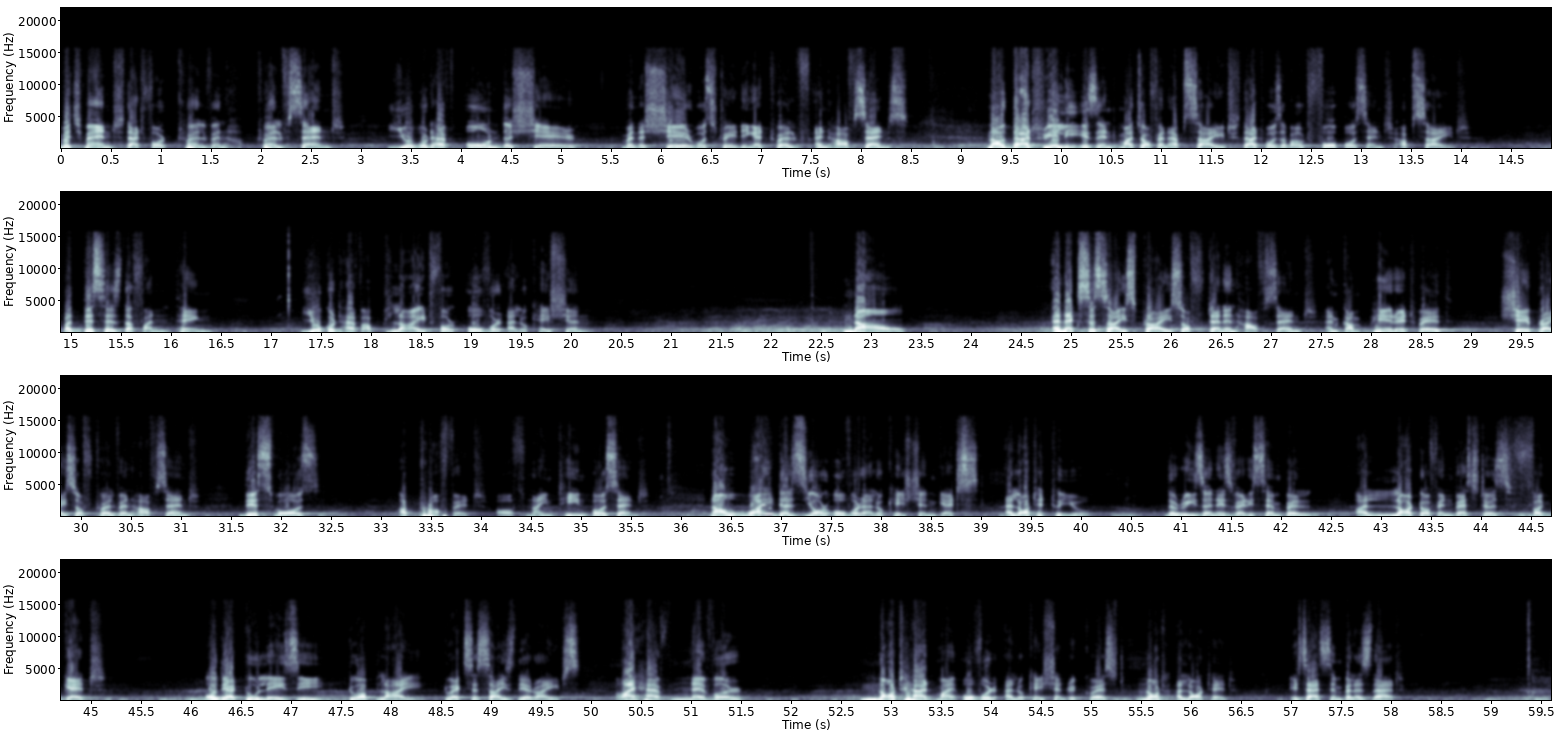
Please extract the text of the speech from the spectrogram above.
which meant that for 12 and 12 cent you would have owned the share when the share was trading at 12 and half cents. Now that really isn't much of an upside. That was about 4% upside. But this is the fun thing. You could have applied for over allocation. Now, an exercise price of 10 and half cent and compare it with share price of 12 and a half cent. This was a profit of 19%. Now, why does your over allocation gets allotted to you? The reason is very simple. A lot of investors forget or they are too lazy to apply to exercise their rights. I have never not had my over allocation request not allotted. It's as simple as that.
